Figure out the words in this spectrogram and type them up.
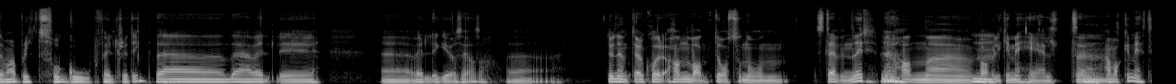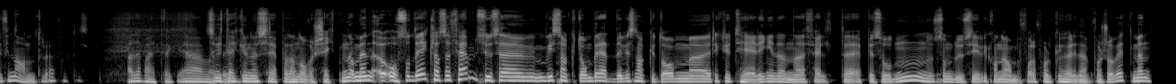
De har blitt så gode på feltskyting. Det, det er veldig, eh, veldig gøy å se, altså. Det, Du nevnte jo, han vant jo også noen stevner, men Ja. han uh, var Mm. vel ikke med helt uh, Mm. Han var ikke med til finalen, tror jeg faktisk. Ja, det vet jeg ikke. Jeg vet Så vidt jeg ikke. kunne se på den oversikten. Men eh, også det, klasse fem, syns jeg Vi snakket om bredde, vi snakket om rekruttering i denne feltepisoden. Som du sier, vi kan jo anbefale folk å høre den for så vidt. Men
